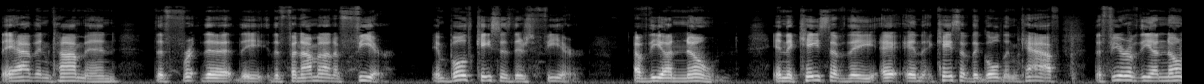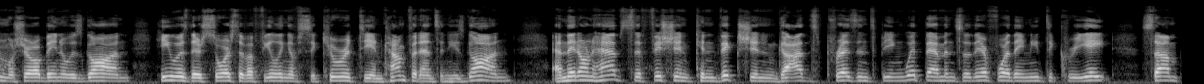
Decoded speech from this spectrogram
They have in common the, the, the, the phenomenon of fear. In both cases, there's fear of the unknown. In the case of the eh, in the case of the golden calf, the fear of the unknown, Moshe Rabbeinu is gone. He was their source of a feeling of security and confidence, and he's gone. And they don't have sufficient conviction in God's presence being with them, and so therefore they need to create some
